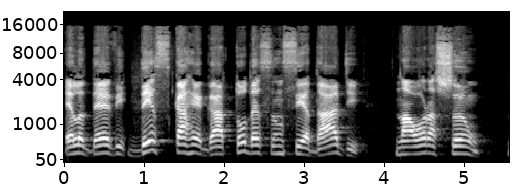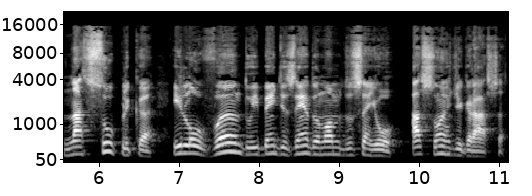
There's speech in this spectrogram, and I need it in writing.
ela deve descarregar toda essa ansiedade na oração, na súplica e louvando e bendizendo o nome do Senhor, ações de graça.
